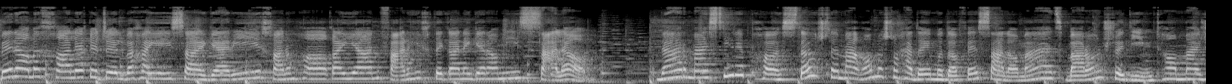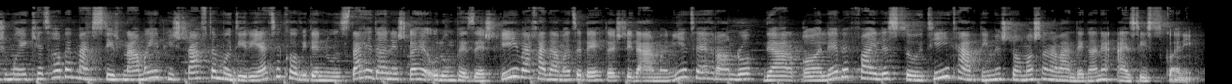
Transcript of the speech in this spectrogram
به نام خالق جلوه های ایثارگری خانم ها آقایان فرهیختگان گرامی سلام در مسیر پاسداشت مقام شهدای مدافع سلامت بران شدیم تا مجموعه کتاب مسیرنمای پیشرفت مدیریت کووید 19 دانشگاه علوم پزشکی و خدمات بهداشتی درمانی تهران رو در قالب فایل صوتی تقدیم شما شنوندگان عزیز کنیم.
